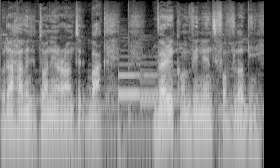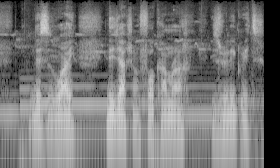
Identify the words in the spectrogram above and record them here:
without having to turn it around to the back. Very convenient for vlogging. This is why DJI Action 4 camera is really great.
